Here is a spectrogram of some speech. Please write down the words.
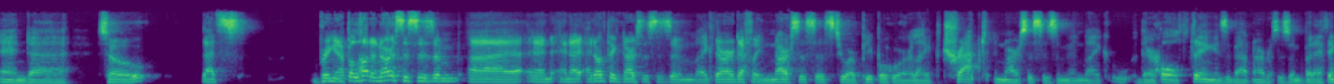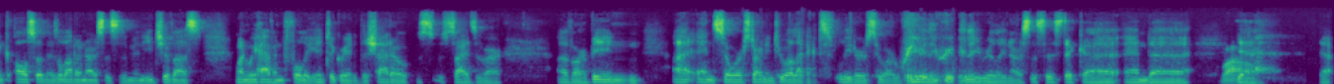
and uh, so that's bringing up a lot of narcissism uh, and and I, I, don't think narcissism like there are definitely narcissists who are people who are like trapped in narcissism and like their whole thing is about narcissism but i think also there's a lot of narcissism in each of us when we haven't fully integrated the shadow sides of our of our being uh, and so we're starting to elect leaders who are really really really narcissistic uh, and uh, wow. yeah yeah.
